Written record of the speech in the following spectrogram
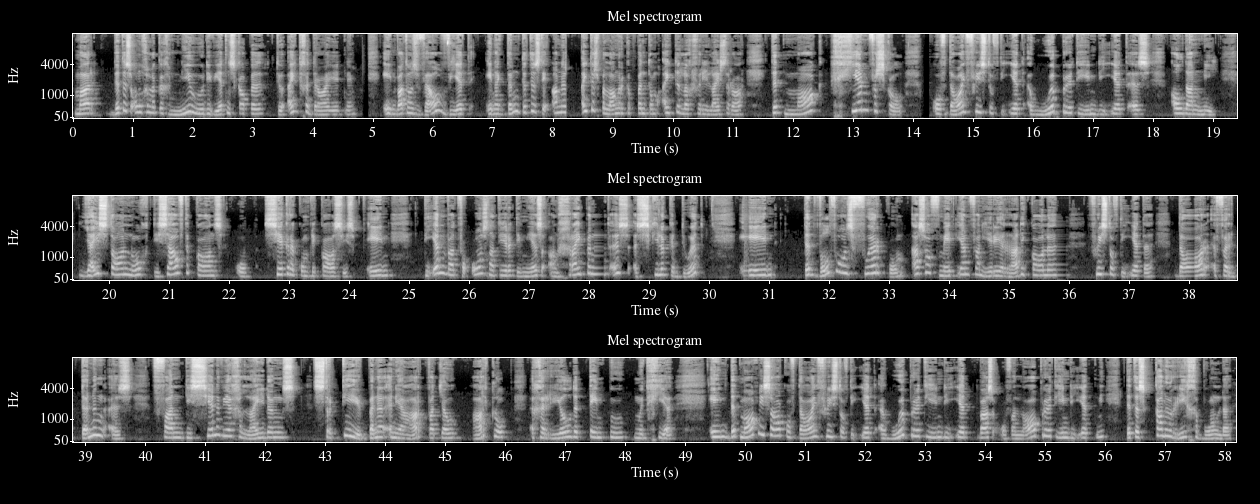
Maar dit is ongelukkig nie hoe die wetenskappe toe uitgedraai het nie. En wat ons wel weet en ek dink dit is die ander uiters belangrike punt om uit te lig vir die luisteraar. Dit maak geen verskil of daai vloeistof dieet 'n hoë proteïen dieet is al dan nie. Jy staan nog dieselfde kans op sekere komplikasies en die een wat vir ons natuurlik die mees aangrypend is, is skielike dood. En dit wil vir ons voorkom asof met een van hierdie radikale vloeistofdieete daar 'n verdunning is van die senuweegeleidingsstruktuur binne in die hart wat jou hartklop 'n gereelde tempo moet gee. En dit maak nie saak of daai vloeistof dieet 'n hoë proteïen dieet was of 'n lae proteïen dieet nie, dit is kaloriegebonde.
